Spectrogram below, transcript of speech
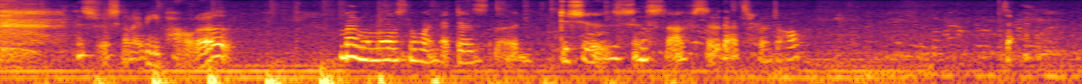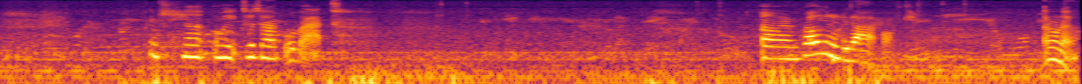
It's just gonna be piled up. My mom is the one that does the dishes and stuff, so that's her job. So, I can't wait to tackle that. I'm probably gonna do that off camera. I don't know.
